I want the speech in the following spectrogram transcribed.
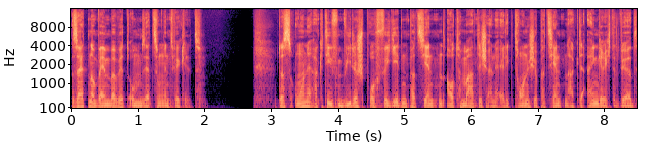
Seit November wird Umsetzung entwickelt. Dass ohne aktiven Widerspruch für jeden Patienten automatisch eine elektronische Patientenakte eingerichtet wird,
